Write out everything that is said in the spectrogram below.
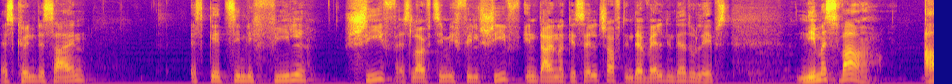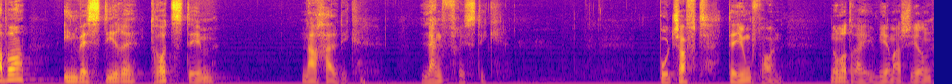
es könnte sein, es geht ziemlich viel schief, es läuft ziemlich viel schief in deiner Gesellschaft, in der Welt, in der du lebst. nimm es wahr, aber investiere trotzdem nachhaltig, langfristig. Botschaft der Jungfrauen. Nummer drei, wir marschieren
